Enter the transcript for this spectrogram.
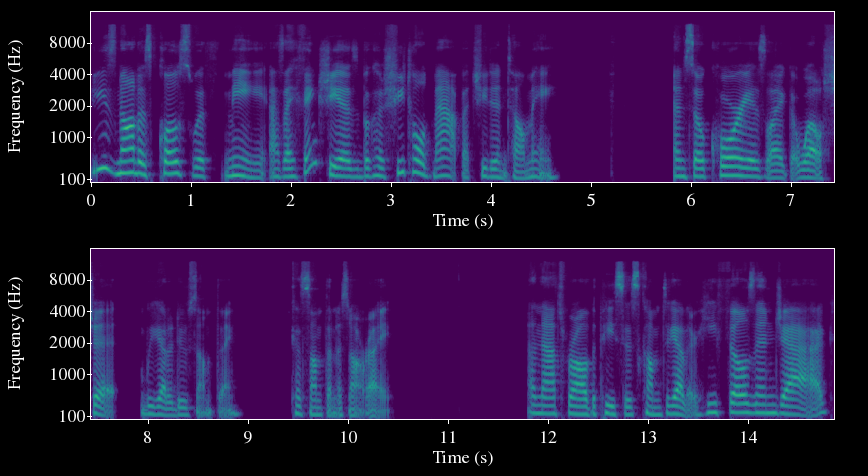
she's not as close with me as I think she is because she told Matt, but she didn't tell me. And so Cory is like, Well, shit, we got to do something because something is not right. And that's where all the pieces come together. He fills in Jag.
